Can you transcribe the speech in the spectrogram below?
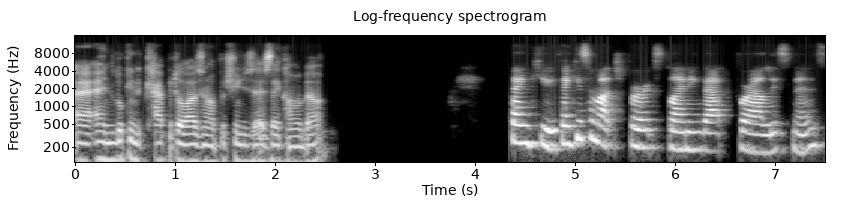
uh, and looking to capitalize on opportunities as they come about. Thank you. Thank you so much for explaining that for our listeners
